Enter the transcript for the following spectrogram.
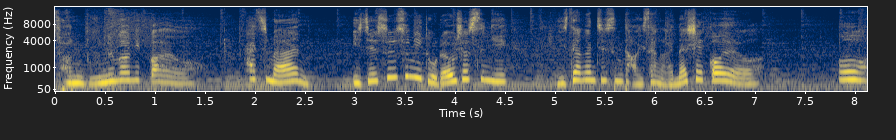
전 무능하니까요. 하지만 이제 순순히 돌아오셨으니 이상한 짓은 더 이상 안 하실 거예요. 어,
